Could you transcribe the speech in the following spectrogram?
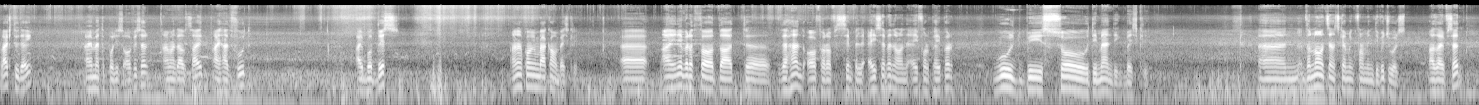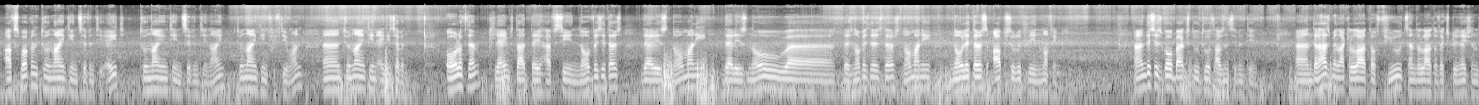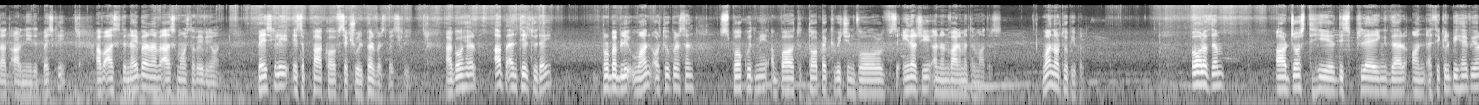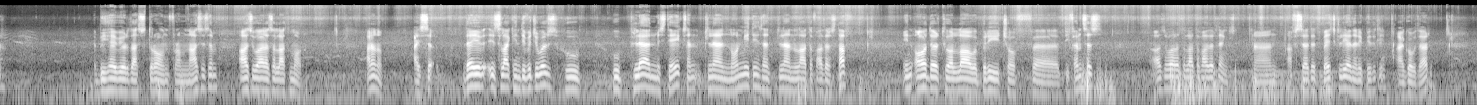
Like today, I met a police officer, I went outside, I had food, I bought this, and I'm coming back home basically. Uh, I never thought that uh, the hand offer of simple A7 or an A4 paper would be so demanding basically. And the nonsense coming from individuals. As I've said I've spoken to 1978 to 1979 to 1951 and to 1987 all of them claimed that they have seen no visitors there is no money there is no uh, there's no visitors no money no letters absolutely nothing. And this is go back to 2017 and there has been like a lot of feuds and a lot of explanation that are needed basically. I've asked the neighbor and i've asked most of everyone. Basically it's a pack of sexual perverts basically. I go here up until today probably one or two person spoke with me about a topic which involves energy and environmental matters. One or two people. All of them are just here displaying their unethical behavior, behavior that's drawn from Nazism, as well as a lot more. I don't know. I they it's like individuals who who plan mistakes and plan non-meetings and plan a lot of other stuff in order to allow a breach of uh, defenses as well as a lot of other things. And I've said it basically and repeatedly. I go there.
